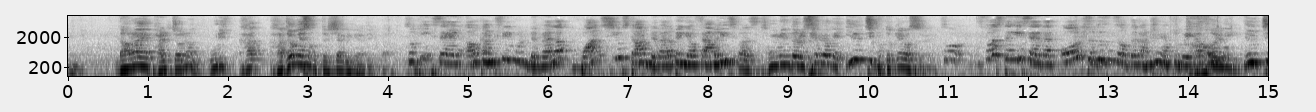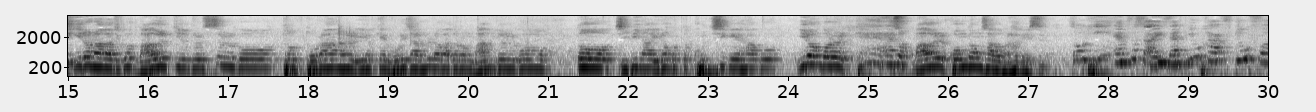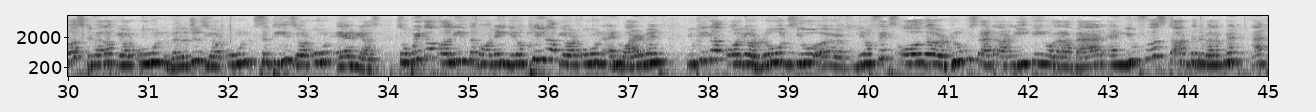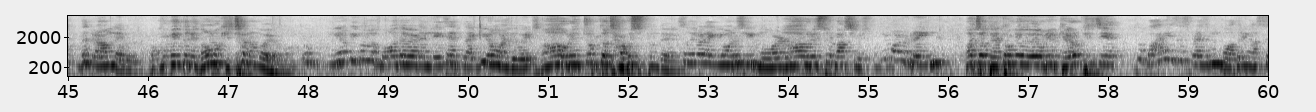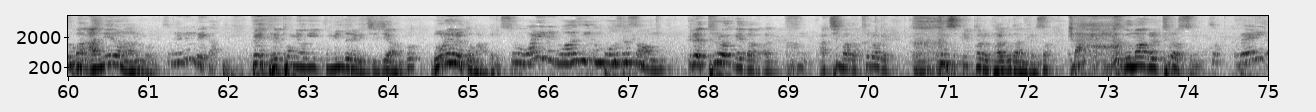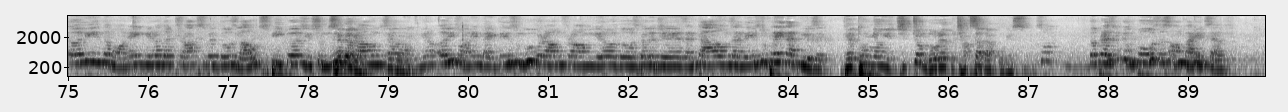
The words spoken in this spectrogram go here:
음. 나라의 발전은 우리 가, 가정에서부터 시작이 돼야 된다. So he said our country would develop once you start developing your families first. 국민들을 새벽에 일찍부터 깨웠어요. So first thing he said that all citizens of the country have to wake up early. 일찍 일어나가지고 마을 길을 쓸고 도, 도랑을 이렇게 물이 잘 흘러가도록 만들고 또 집이나 이런 것도 고치게 하고 이런 거를 계속 마을 공동 사업을 하게 했어요. So he emphasized that you have to first develop your own villages, your own cities, your own areas. So wake up early in the morning, you know, clean up your own environment. You clean up all your roads. You uh, you know fix all the roofs that are leaking or that are bad, and you first start the development at the ground level. 국민들이 너무 귀찮은 거예요. So you know people were bothered and they said like we don't want to do it. 아, 우린 좀 더 자고 싶은데. So they were like we want to sleep more. 아, 우리 술 마시고 We 싶은데. want to drink. 아, 저 대통령이 왜 우리를 괴롭히지? So why is this president bothering us so 막 much? 안 일어나는 거예요. So they didn't wake up. 그 대통령이 국민들에게 지지 않고 노래를 또 So 만들었어요. what he did was he composed a song. 그래 트럭에다가 아, 큰, 아침마다 트럭에 큰 스피커를 달고 다니면서 막 음악을 틀었어요. So very early in the morning, you know, the trucks with those loudspeakers used to move 새벽에, around. Uh, 새벽에. you know, early morning, like they used to move around from you know those villages and towns, and they used to play that music. 대통령이 직접 노래도 작사 작곡했어요. So the president composed the song by himself.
